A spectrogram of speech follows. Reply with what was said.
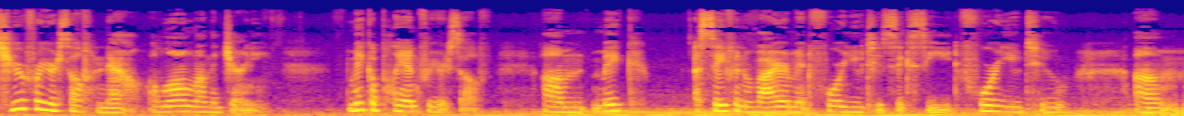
cheer for yourself now, along on the journey. Make a plan for yourself. Um, make a safe environment for you to succeed, for you to um,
